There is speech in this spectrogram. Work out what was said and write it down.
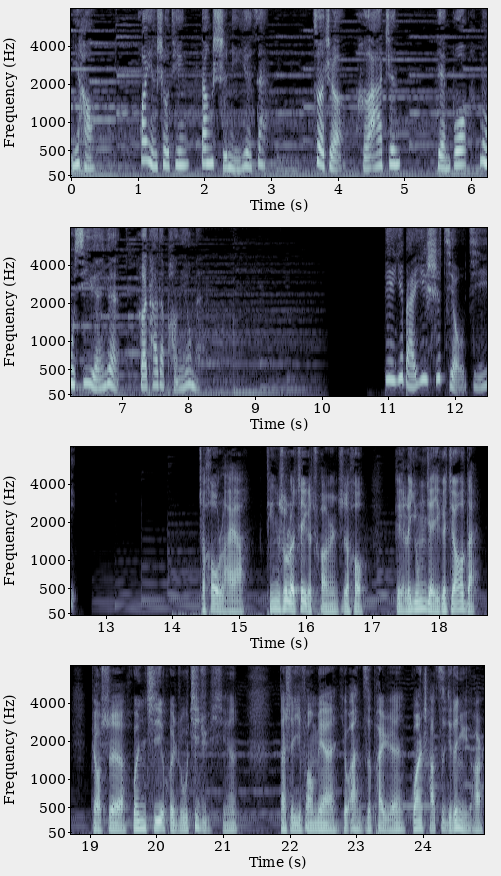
你好，欢迎收听《当时明月在》，作者何阿珍，演播木西圆圆和他的朋友们。第一百一十九集。这后来啊，听说了这个传闻之后，给了雍家一个交代，表示婚期会如期举行，但是一方面又暗自派人观察自己的女儿。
